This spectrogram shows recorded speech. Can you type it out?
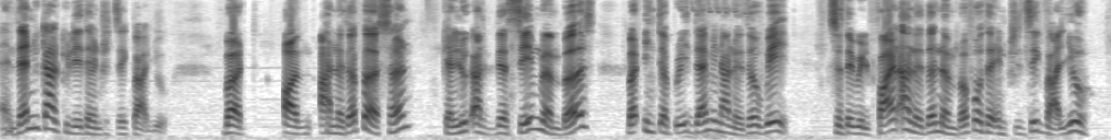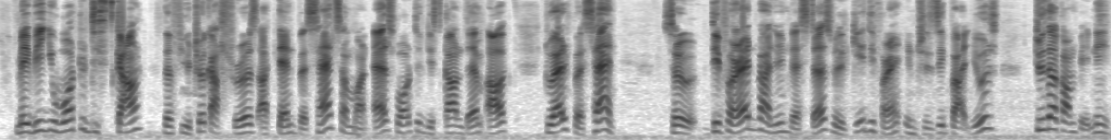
and then you calculate the intrinsic value. But another person can look at the same numbers, but interpret them in another way. So they will find another number for the intrinsic value. Maybe you want to discount the future cash flows at 10%, someone else want to discount them at 12%. So different value investors will give different intrinsic values to the company.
